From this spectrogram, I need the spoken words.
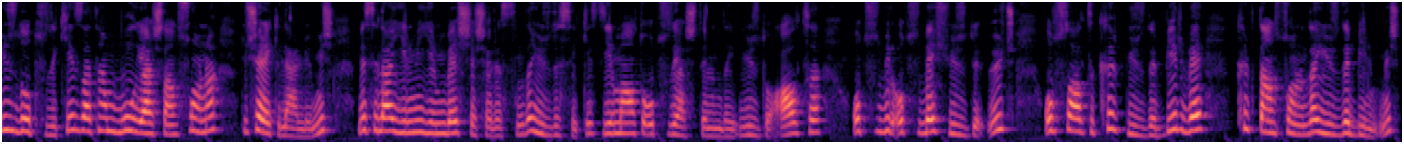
%32 zaten bu yaştan sonra düşerek ilerlemiş. Mesela 20-25 yaş arasında %8, 26-30 yaşlarında %6, 31-35 %3, 36-40 %1 ve 40'tan sonra da %1'miş.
